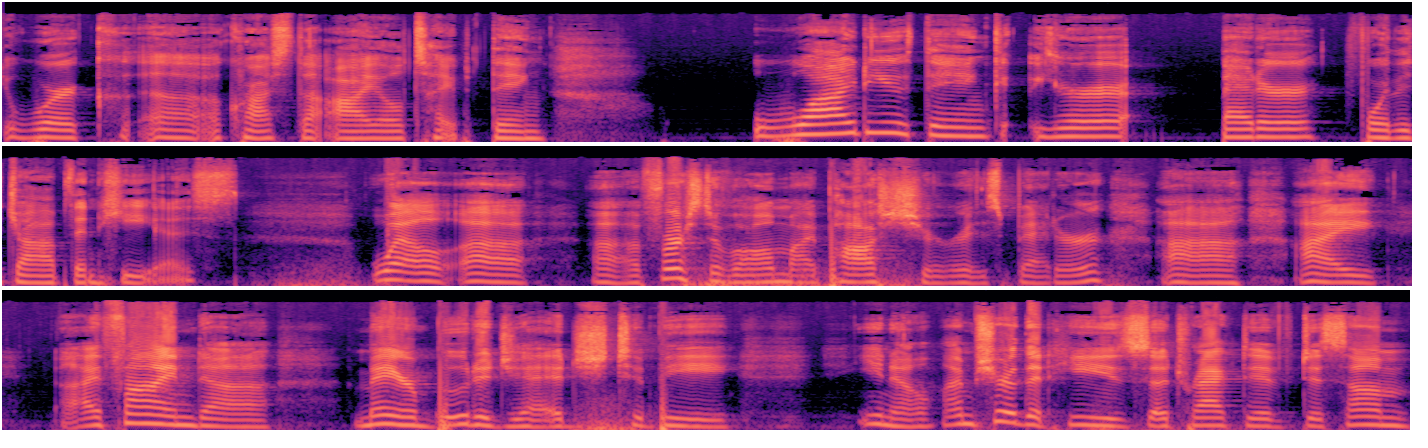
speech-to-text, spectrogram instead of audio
work uh, across the aisle type thing. Why do you think you're better for the job than he is? Well, uh, uh, first of all, my posture is better. Uh, I I find uh, Mayor Buttigieg to be, you know, I'm sure that he's attractive to some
